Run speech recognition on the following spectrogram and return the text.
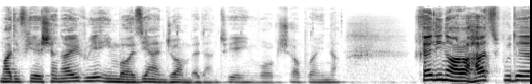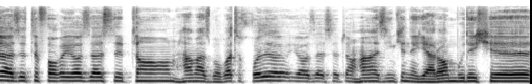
modification هایی روی این بازی انجام بدن توی این workshop و اینا. خیلی ناراحت بوده از اتفاق 11 سپتامبر هم از بابت خود 11 سپتامبر هم از اینکه نگران بوده که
